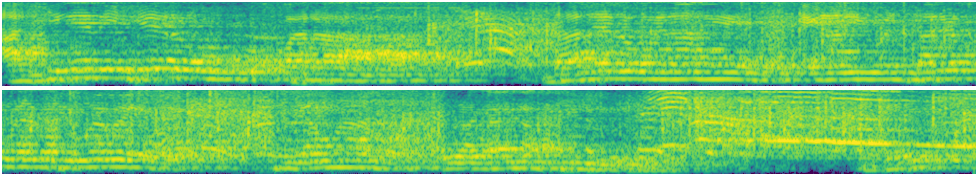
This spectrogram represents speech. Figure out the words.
¿A quién eligieron para darle el homenaje en el aniversario 49? Se llama Huracán Castillo. ¿Ok?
